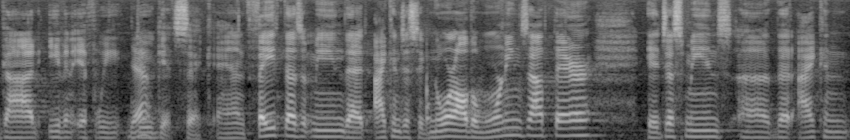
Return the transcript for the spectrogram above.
God even if we yeah. do get sick. And faith doesn't mean that I can just ignore all the warnings out there. It just means uh, that I can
